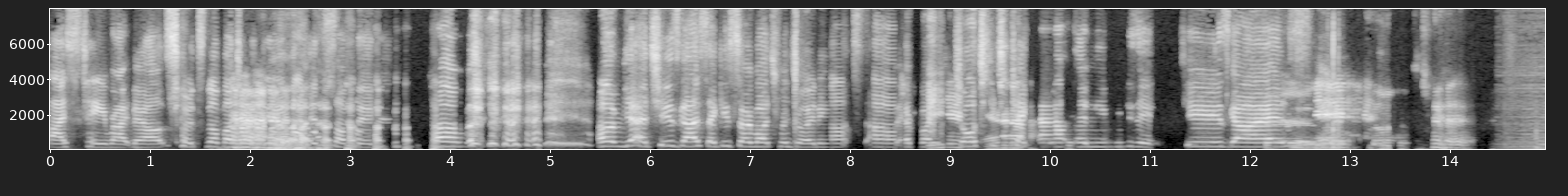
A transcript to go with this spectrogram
iced tea right now, so it's not much of a beer, but it's something. Um, um, yeah, cheers, guys. Thank you so much for joining us. Um, everybody, sure to check out their new music. Cheers, guys. Cheers.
